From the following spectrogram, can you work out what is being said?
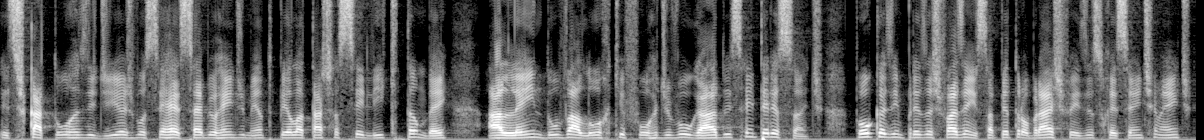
esses 14 dias você recebe o rendimento pela taxa Selic também, além do valor que for divulgado. Isso é interessante. Poucas empresas fazem isso. A Petrobras fez isso recentemente.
